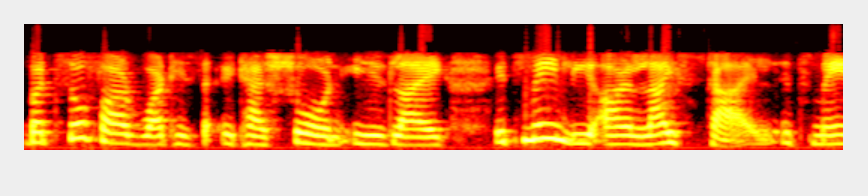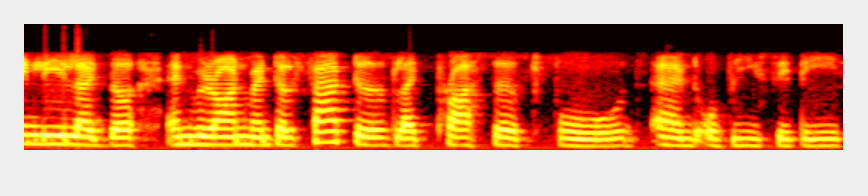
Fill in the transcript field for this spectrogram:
But so far, what is, it has shown is like it's mainly our lifestyle. It's mainly like the environmental factors like processed foods and obesity.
